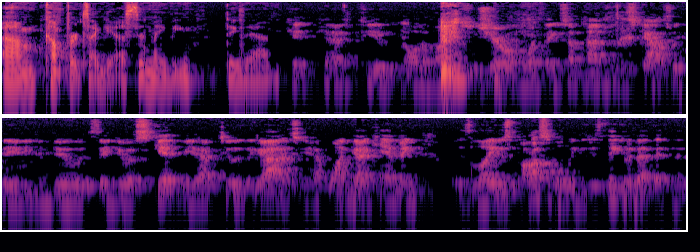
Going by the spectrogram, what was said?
um, comforts, I guess, and maybe do that. Can, can I, if you know the mics, share one more thing? Sometimes with the scouts, what they even do is they do a skit where you have two of the guys. You have one guy camping as light as possible. We could just thinking about that. And the,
